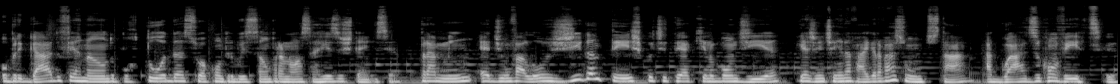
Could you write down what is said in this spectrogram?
Obrigado, Fernando, por toda a sua contribuição para nossa resistência. Para mim é de um valor gigantesco te ter aqui no Bom Dia e a gente ainda vai gravar juntos, tá? Aguarde o convite.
